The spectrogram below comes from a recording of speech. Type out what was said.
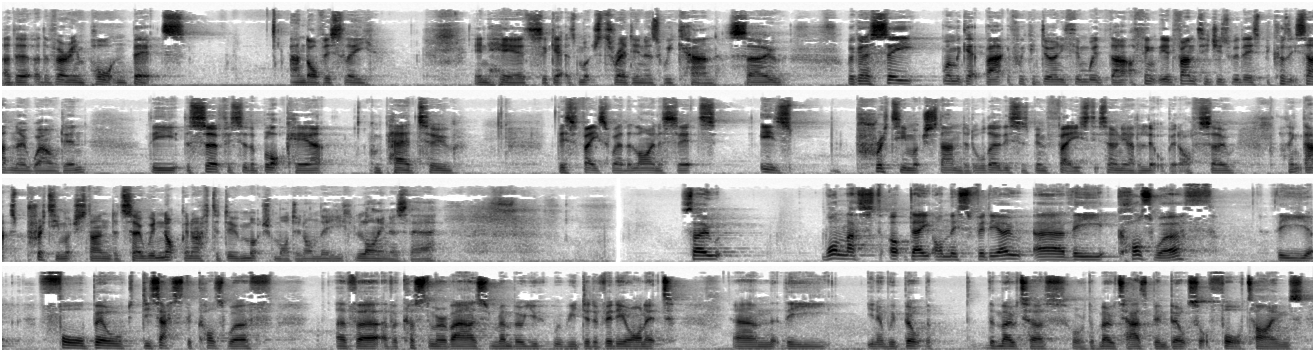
are the, are the very important bits. And obviously in here to get as much threading as we can. So we're going to see when we get back if we can do anything with that. I think the advantage is with this, because it's had no welding, the, the surface of the block here compared to this face where the liner sits is pretty much standard. Although this has been faced, it's only had a little bit off. So I think that's pretty much standard. So we're not going to have to do much modding on the liners there. So one last update on this video. Uh, the Cosworth the four build disaster Cosworth of, uh, of a customer of ours. Remember, you, we did a video on it. Um, the you know we built the the motor, or the motor has been built sort of four times,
